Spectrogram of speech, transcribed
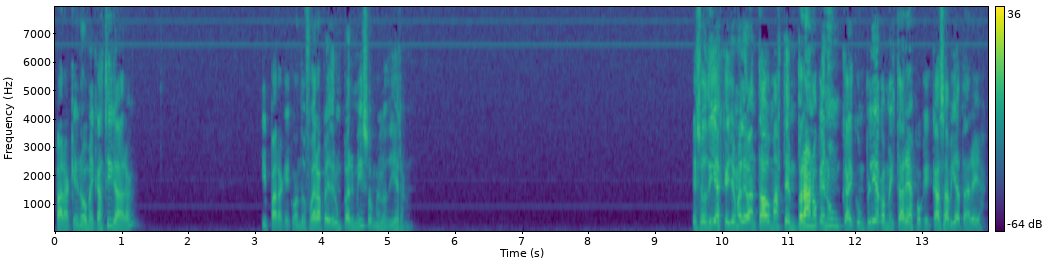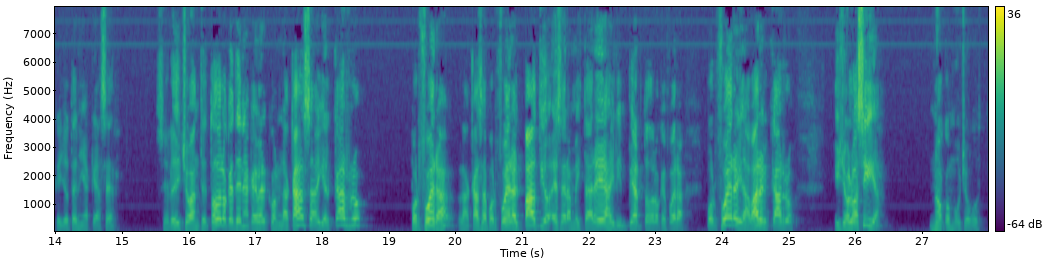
para que no me castigaran y para que cuando fuera a pedir un permiso me lo dieran. Esos días que yo me levantaba más temprano que nunca y cumplía con mis tareas, porque en casa había tareas que yo tenía que hacer. Se lo he dicho antes, todo lo que tenía que ver con la casa y el carro, por fuera, la casa por fuera, el patio, esas eran mis tareas, y limpiar todo lo que fuera por fuera y lavar el carro. Y yo lo hacía, no con mucho gusto.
